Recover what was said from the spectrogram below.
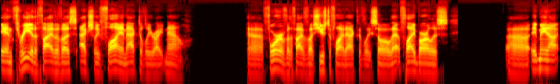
and three of the five of us actually fly him actively right now. Uh, four of the five of us used to fly it actively, so that fly barless, uh, it may not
